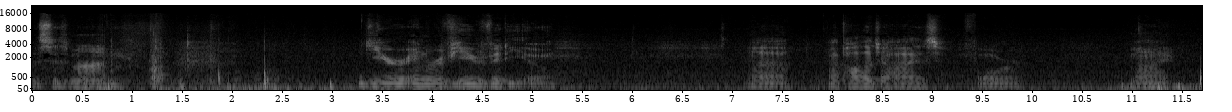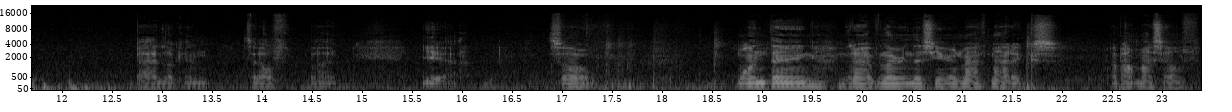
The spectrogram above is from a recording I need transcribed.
this is my year in review video. Uh, I apologize for my bad looking self, but yeah. So, one thing that I've learned this year in mathematics about myself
